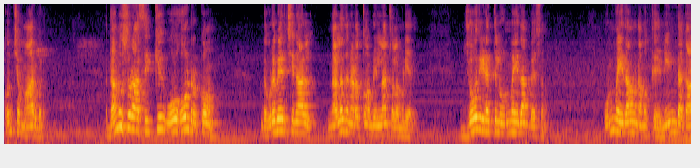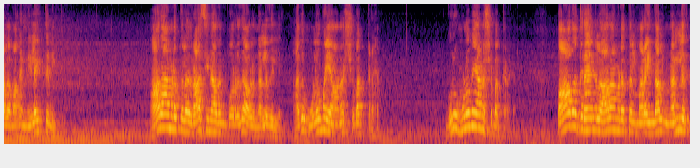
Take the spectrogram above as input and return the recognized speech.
கொஞ்சம் மாறுபடும். தனுசு ராசிக்கு ஓஹோன்னு இருக்கும். இந்த குருபெயர்ச்சினால் நல்லது நடக்கும் அப்படின்லாம் சொல்ல முடியாது. ஜோதிடத்தில் உண்மைதான் பேசணும். உண்மைதான் நமக்கு நீண்ட காலமாக நிலைத்து நிற்கும். ஆறாம் இடத்துல ராசிநாதன் போடுறது அவ்வளோ நல்லது இல்லை அது முழுமையான சுபக்கிரகம். குரு முழுமையான சுபக்கிரகம். பாவ கிரகங்கள் ஆறாம் இடத்தில் மறைந்தால் நல்லது.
